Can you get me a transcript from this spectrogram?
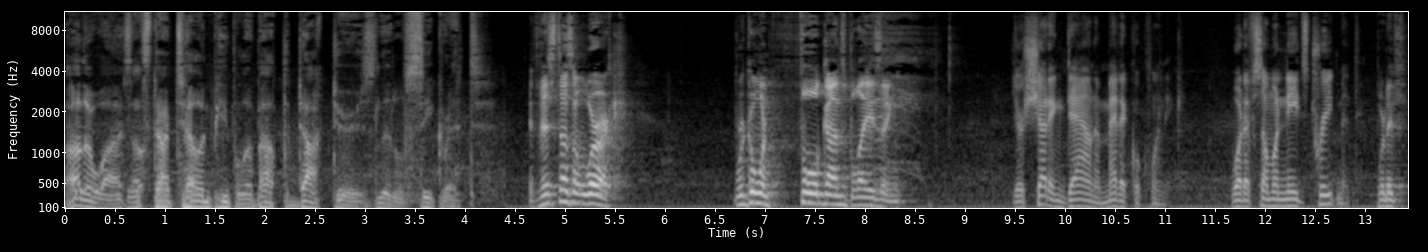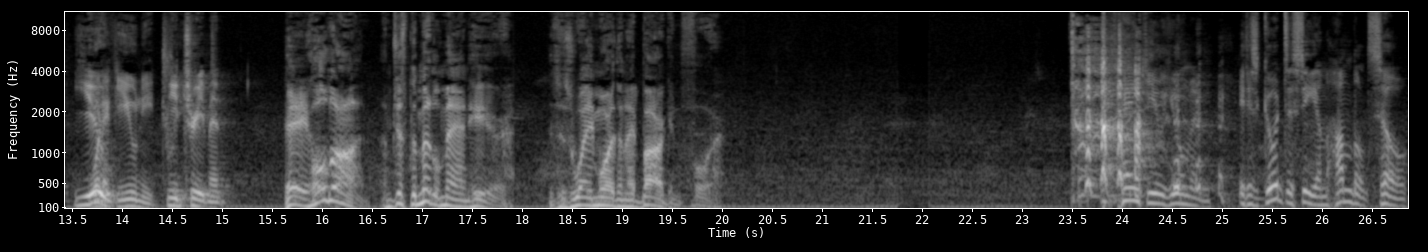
Otherwise, I'll start telling people about the doctor's little secret. If this doesn't work, we're going full guns blazing. You're shutting down a medical clinic. What if someone needs treatment? What if you What if you need need treatment? Hey, hold on. I'm just the middleman here. This is way more than I bargained for. Thank you, human. It is good to see him humbled so.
